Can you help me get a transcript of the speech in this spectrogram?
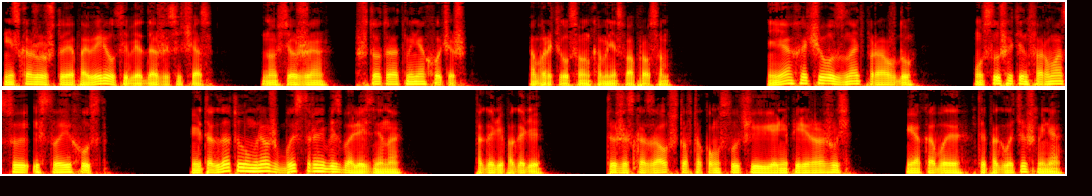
«Не скажу, что я поверил тебе даже сейчас, но все же, что ты от меня хочешь?» — обратился он ко мне с вопросом. «Я хочу узнать правду, услышать информацию из твоих уст. И тогда ты умрешь быстро и безболезненно. Погоди, погоди. Ты же сказал, что в таком случае я не перерожусь. Якобы ты поглотишь меня?»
